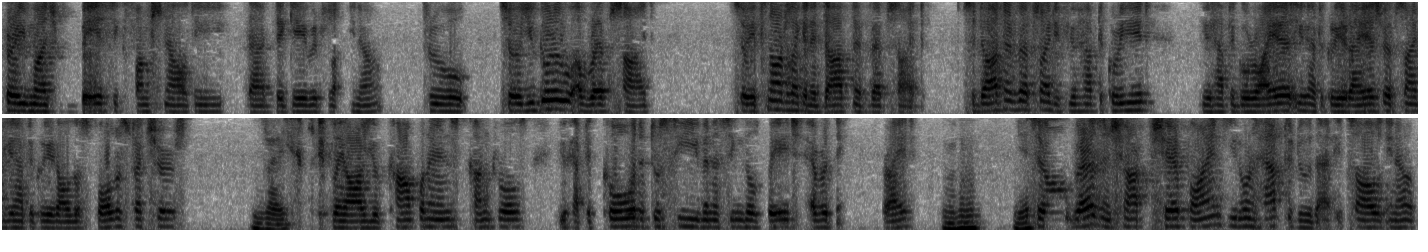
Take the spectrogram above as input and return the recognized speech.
pretty much basic functionality that they gave it, you know, through, so you go to a website, so it's not like an, a .NET website. So .NET website, if you have to create, you have to go you have to create IS website, you have to create all those folder structures, Right. you have to deploy all your components, controls, you have to code to see even a single page, everything, right? Mm-hmm. Yes. So whereas in SharePoint, you don't have to do that. It's all, you know,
